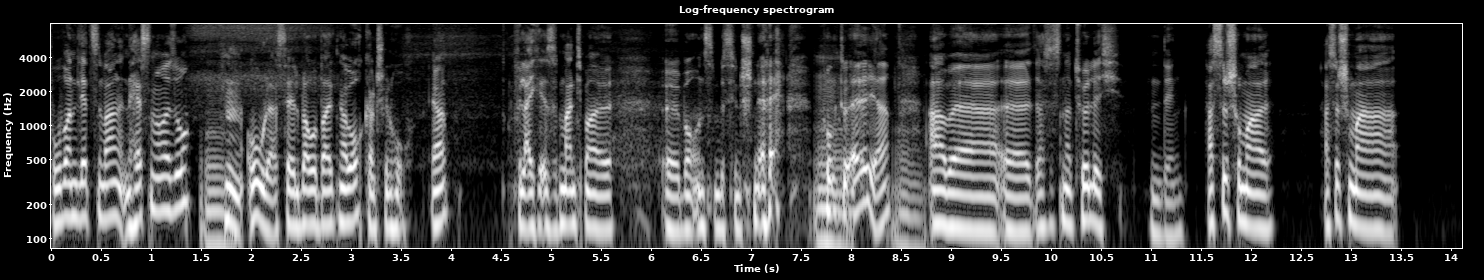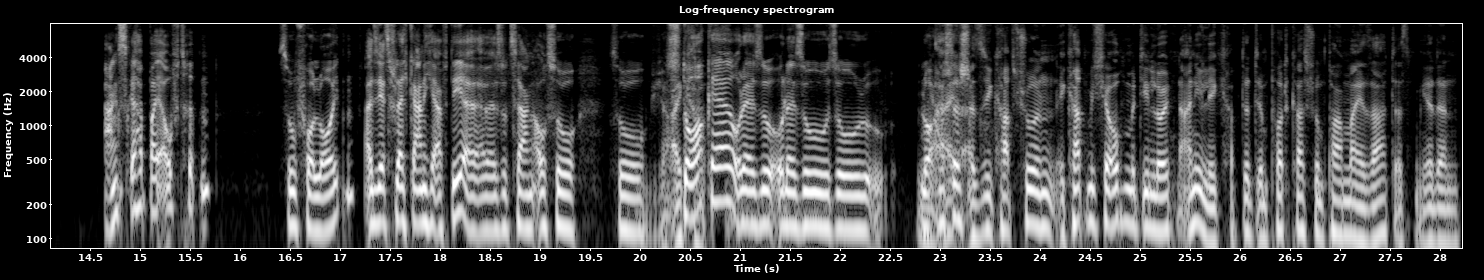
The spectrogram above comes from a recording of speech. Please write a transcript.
wo waren die letzten Wahlen? In Hessen oder so? Mhm. Hm, oh, da ist der blaue Balken aber auch ganz schön hoch. Ja? Vielleicht ist es manchmal äh, bei uns ein bisschen schneller, Mhm. punktuell, ja. Aber äh, das ist natürlich ein Ding. Hast du schon mal, hast du schon mal Angst gehabt bei Auftritten? So vor Leuten? Also jetzt vielleicht gar nicht AfD, aber sozusagen auch so, so Ja, Stalker oder so, oder so, so, Ja, also ich habe schon, ich habe mich ja auch mit den Leuten angelegt. Ich habe das im Podcast schon ein paar Mal gesagt, dass mir dann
